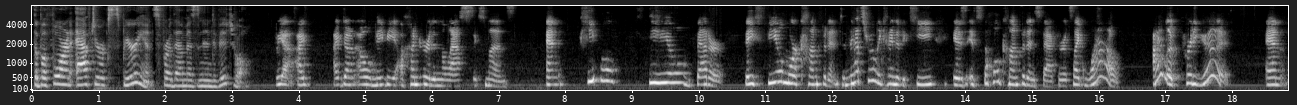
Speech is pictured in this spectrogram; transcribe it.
the before and after experience for them as an individual? Yeah, I, I've done, oh, maybe a hundred in the last six months. And people feel better. They feel more confident. And that's really kind of the key is it's the whole confidence factor. It's like, wow, I look pretty good. And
